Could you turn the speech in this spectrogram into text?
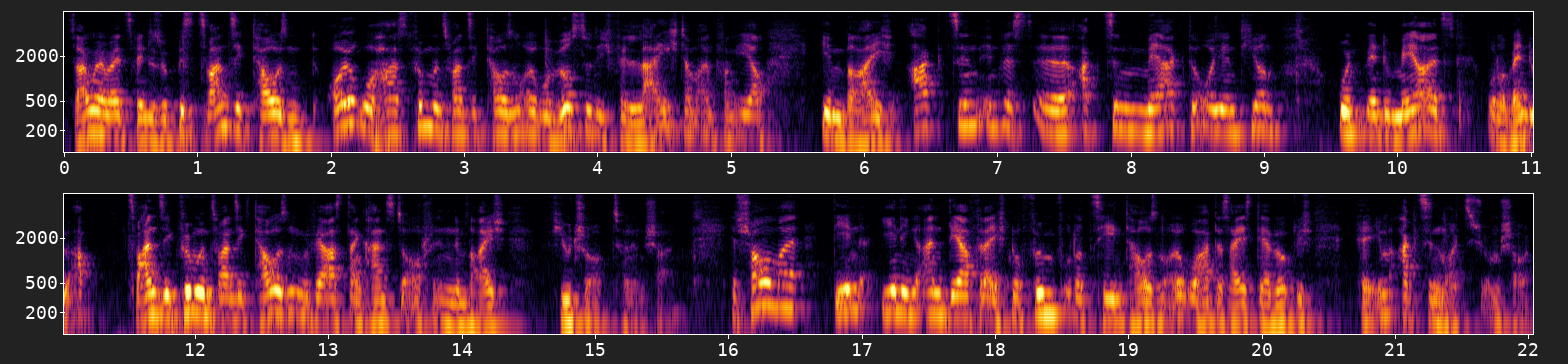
sagen wir mal jetzt, wenn du so bis 20.000 Euro hast, 25.000 Euro, wirst du dich vielleicht am Anfang eher im Bereich Aktien, äh, Aktienmärkte orientieren. Und wenn du mehr als, oder wenn du ab 20, 25.000 ungefähr hast, dann kannst du auch schon in den Bereich Future-Optionen schauen. Jetzt schauen wir mal denjenigen an, der vielleicht nur 5.000 oder 10.000 Euro hat, das heißt, der wirklich äh, im Aktienmarkt sich umschaut.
